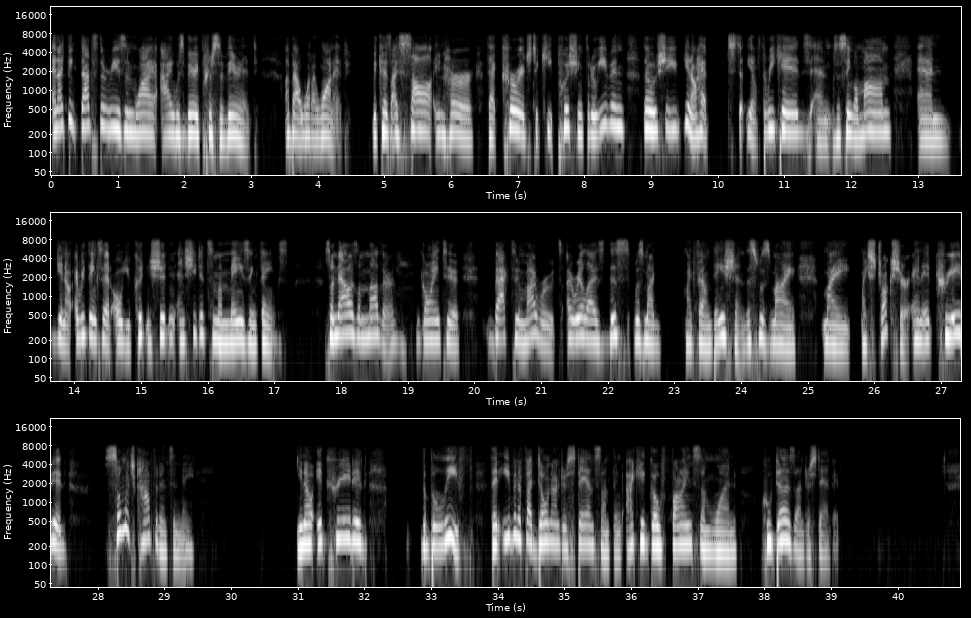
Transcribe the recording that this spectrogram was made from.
And i think that's the reason why i was very perseverant about what i wanted because I saw in her that courage to keep pushing through, even though she, you know, had you know three kids and was a single mom, and you know everything said, oh, you couldn't, shouldn't, and she did some amazing things. So now, as a mother, going to back to my roots, I realized this was my my foundation. This was my my my structure, and it created so much confidence in me. You know, it created the belief that even if I don't understand something, I could go find someone who does understand it.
